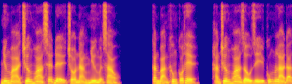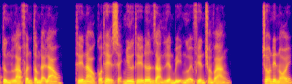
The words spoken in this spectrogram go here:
Nhưng mà Trương Hoa sẽ để cho nàng như nguyện sao? Căn bản không có thể, hắn Trương Hoa giàu gì cũng là đã từng là phân tâm đại lão, thế nào có thể sẽ như thế đơn giản liền bị người phiến choáng váng. Cho nên nói,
